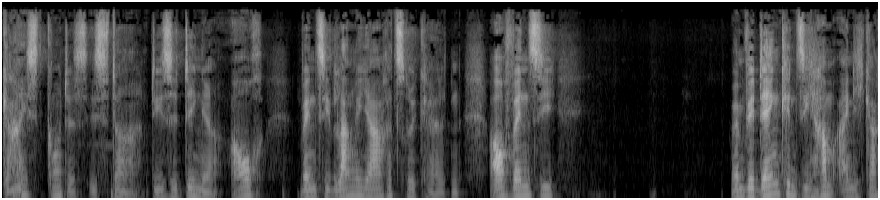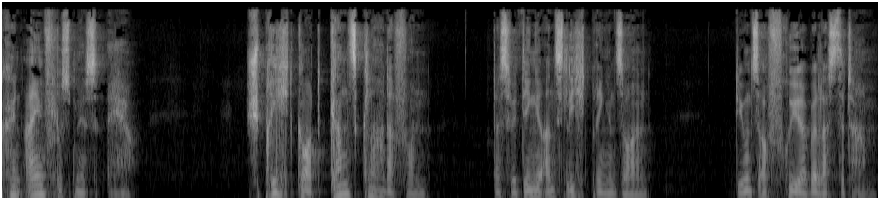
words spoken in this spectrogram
Geist Gottes ist da, diese Dinge, auch wenn sie lange Jahre zurückhalten, auch wenn sie, wenn wir denken, sie haben eigentlich gar keinen Einfluss mehr, Herr, spricht Gott ganz klar davon, dass wir Dinge ans Licht bringen sollen, die uns auch früher belastet haben.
